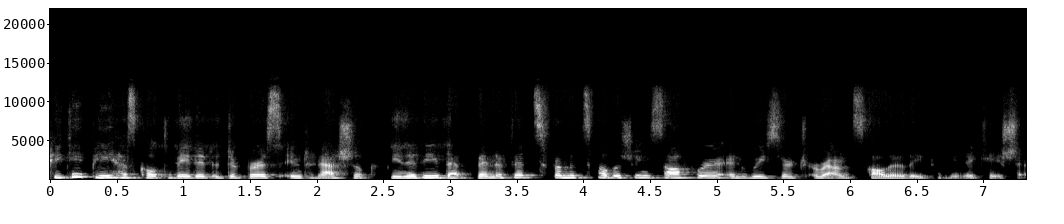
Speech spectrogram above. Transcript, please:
PKP has cultivated a diverse international community that benefits from its publishing software and research around scholarly communication.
